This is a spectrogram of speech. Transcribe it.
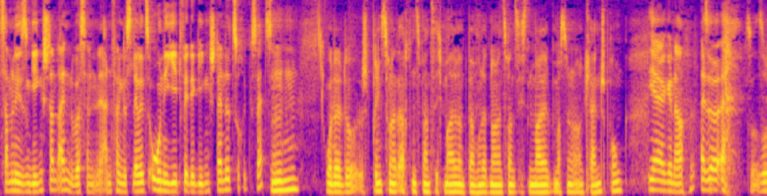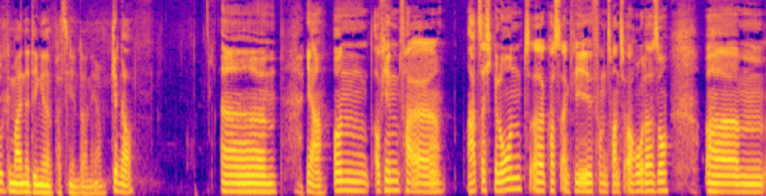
sammle diesen Gegenstand ein, du wirst dann den Anfang des Levels ohne jedwede Gegenstände zurückgesetzt. Mhm. Oder du springst 128 Mal und beim 129. Mal machst du nur noch einen kleinen Sprung. Ja, genau. Also äh, So, so gemeine Dinge passieren dann, ja. Genau. Ähm, ja, und auf jeden Fall hat sich gelohnt, äh, kostet irgendwie 25 Euro oder so. Ähm,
